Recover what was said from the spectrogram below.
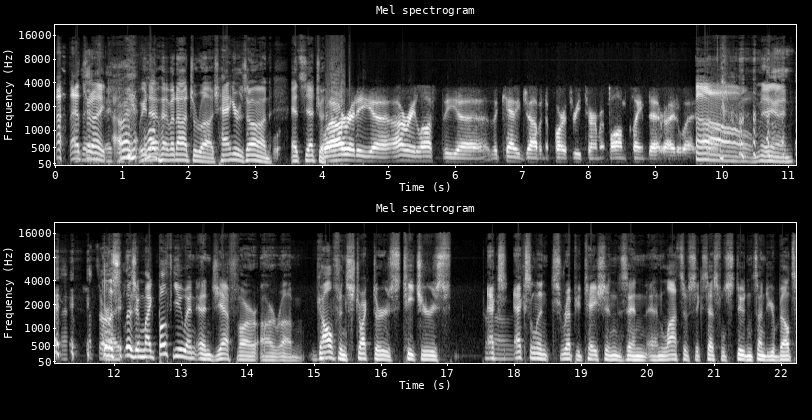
That's right. All right, We well- now have an entourage, hangers on, etc. Well, I already, uh, I already lost the uh, the caddy job in the par three tournament. Mom claimed that right away. Oh man! That's Well, listen, listen, Mike. Both you and, and Jeff are are um, golf instructors, teachers, ex- excellent reputations, and and lots of successful students under your belts.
